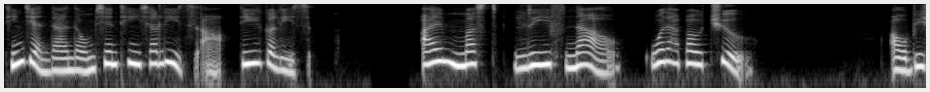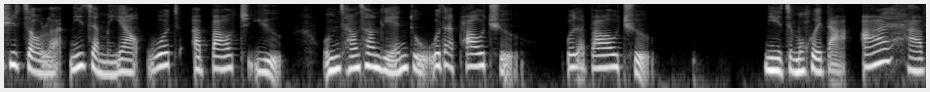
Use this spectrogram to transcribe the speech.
挺简单的。我们先听一下例子啊。第一个例子：I must leave now. What about you? 哦，我必须走了，你怎么样？What about you？我们常常连读，What about you？What about you？你怎么回答？I have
